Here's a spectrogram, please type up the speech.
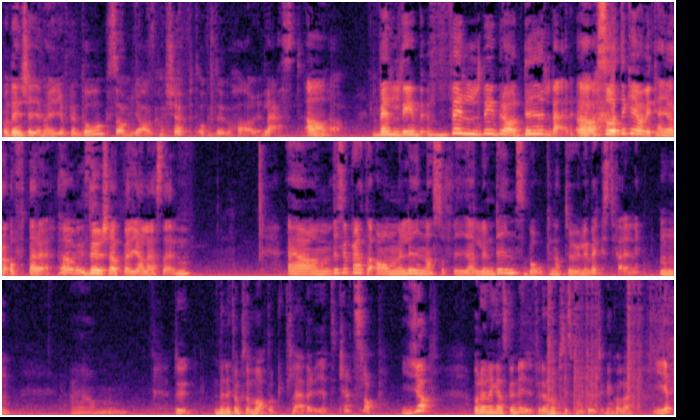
Och den tjejen har ju gjort en bok som jag har köpt och du har läst. Ja. Ja. Väldigt, väldigt bra deal där. Ja. Så tycker jag vi kan göra oftare. Ja, visst. Du köper, jag läser. Mm. Ehm, vi ska prata om Lina Sofia Lundins bok Naturlig växtfärgning. Mm. Ehm, Du, den heter också Mat och kläder i ett kretslopp. Ja, Och den är ganska ny för den har precis kommit ut, jag kan kolla. japp.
